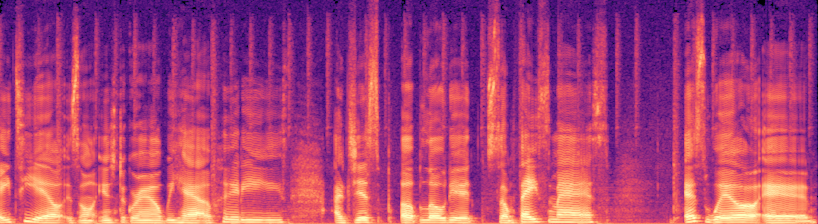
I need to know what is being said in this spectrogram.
ATL is on Instagram. We have hoodies. I just uploaded some face masks as well, and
